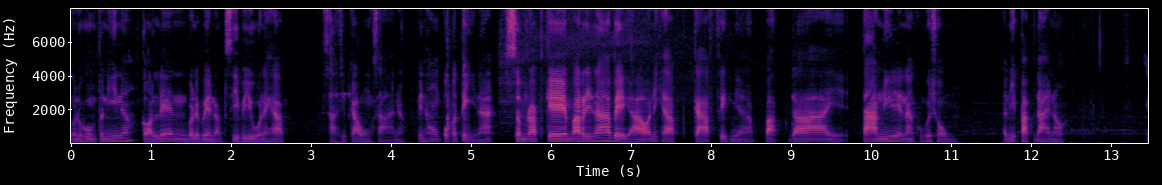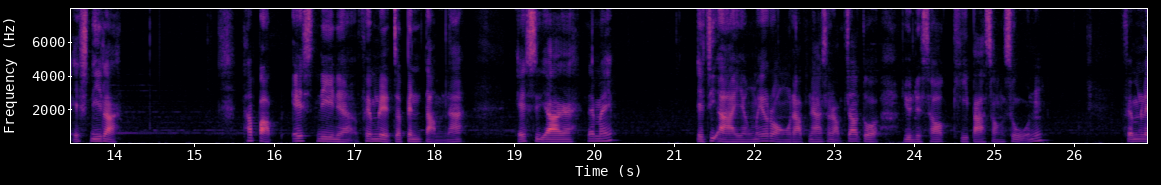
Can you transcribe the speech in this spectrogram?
อุณหภูมิตัวนี้เนาะก่อนเล่นบริเวณแบบ CPU นะครับ 39 องศาเนาะเป็นห้องปกตินะสำหรับเกม Arena Breakout นะครับ กราฟิกเนี่ย ปรับได้ตามนี้เลยนะคุณผู้ชม อันนี้ปรับได้เนาะ HD ล่ะ ถ้าปรับ HD เนี่ยเฟรมเรทจะเป็นต่ำนะ HDR ได้ไหม HDR ยังไม่รองรับนะสำหรับเจ้าตัว Unisoc T820 เฟรมเร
